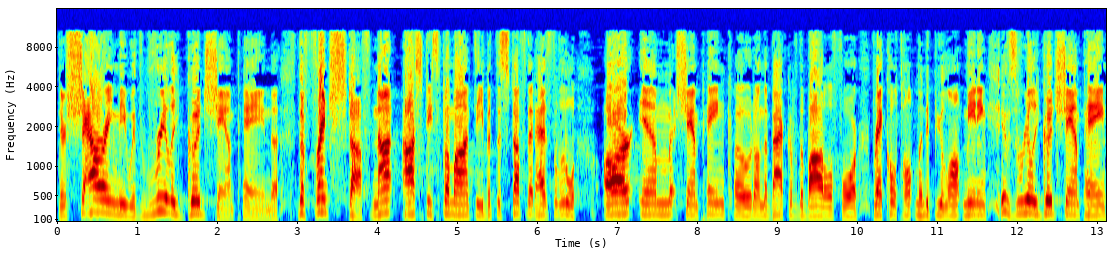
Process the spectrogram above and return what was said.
they're showering me with really good champagne. The, the French stuff, not Asti Spumante, but the stuff that has the little RM champagne code on the back of the bottle for récoltant manipulant, meaning it was really good champagne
